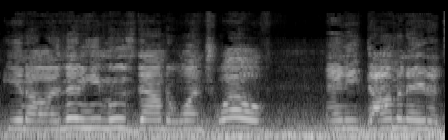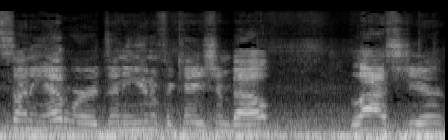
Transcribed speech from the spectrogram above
you know, and then he moves down to 112 and he dominated Sunny Edwards in a unification bout last year.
